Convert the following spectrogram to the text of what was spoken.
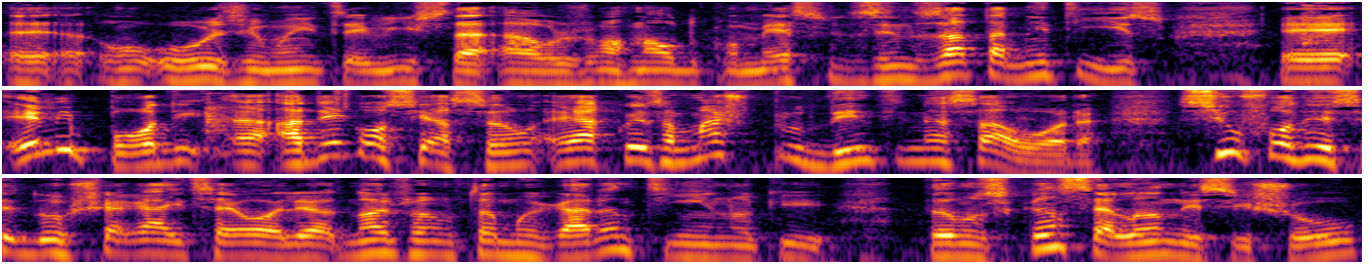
é, hoje uma entrevista ao Jornal do Comércio dizendo exatamente isso. É, ele pode, a, a negociação é a coisa mais prudente nessa hora. Se o fornecedor chegar e disser, olha, nós vamos, estamos garantindo que estamos cancelando esse show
